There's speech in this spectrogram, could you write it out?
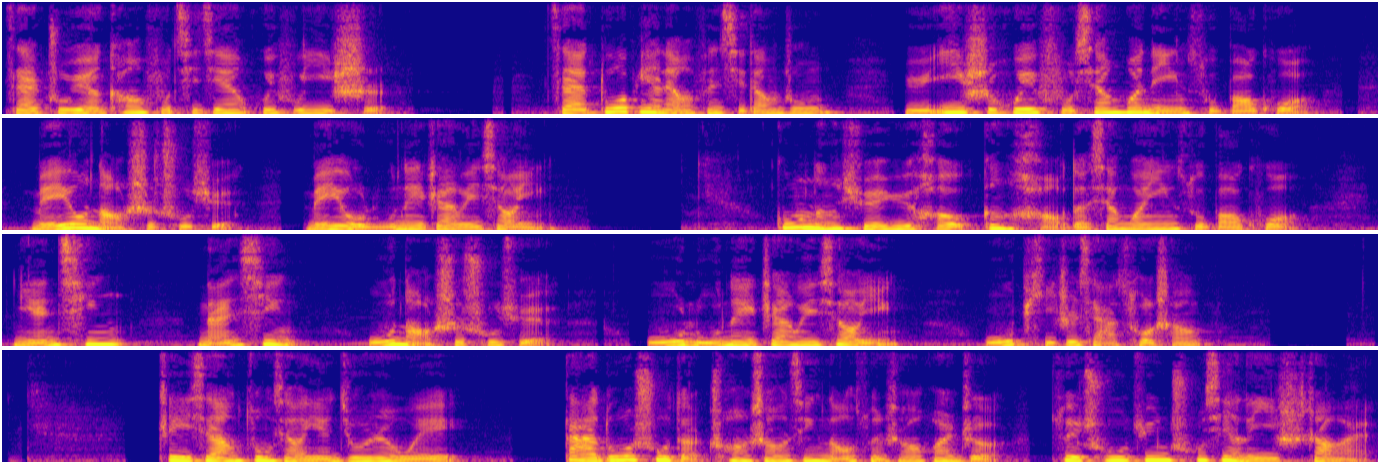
在住院康复期间恢复意识。在多变量分析当中，与意识恢复相关的因素包括没有脑室出血。没有颅内占位效应，功能学愈后更好的相关因素包括年轻、男性、无脑室出血、无颅内占位效应、无皮质下挫伤。这一项纵向研究认为，大多数的创伤性脑损伤患者最初均出现了意识障碍，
